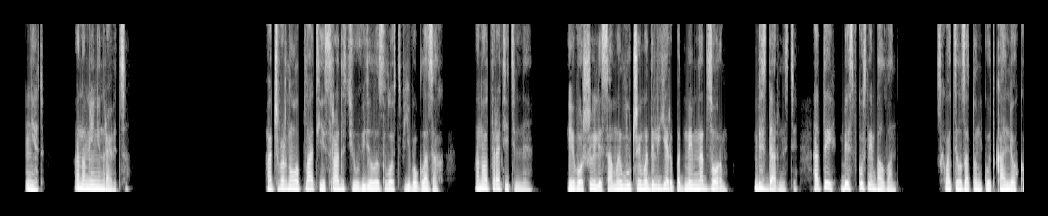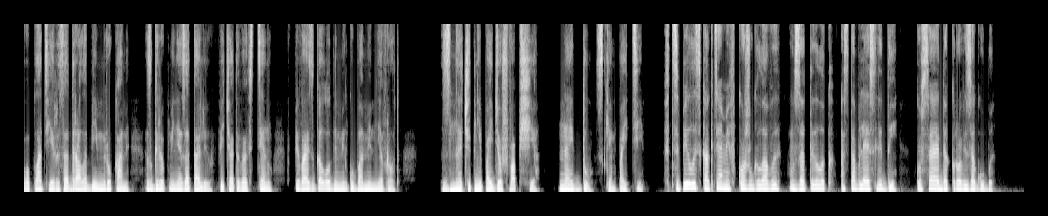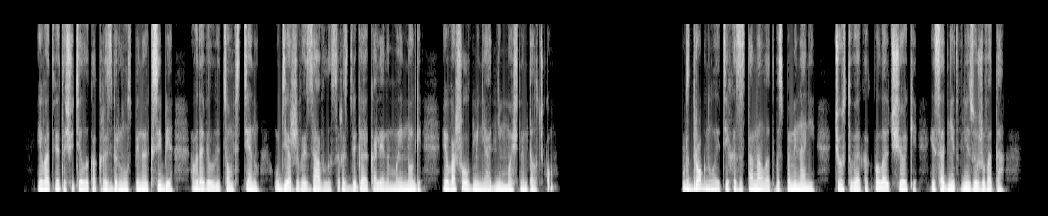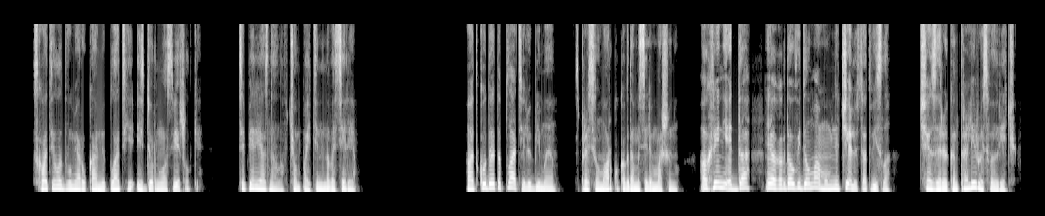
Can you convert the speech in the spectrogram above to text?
Нет, оно мне не нравится. Отшвырнула платье и с радостью увидела злость в его глазах. Оно отвратительное. Его шили самые лучшие модельеры под моим надзором бездарности, а ты — безвкусный болван. Схватил за тонкую ткань легкого платья и разодрал обеими руками, сгреб меня за талию, впечатывая в стену, впиваясь голодными губами мне в рот. «Значит, не пойдешь вообще. Найду, с кем пойти». Вцепилась когтями в кожу головы, в затылок, оставляя следы, кусая до крови за губы. И в ответ ощутила, как развернул спиной к себе, вдавил лицом в стену, удерживая за волосы, раздвигая коленом мои ноги, и вошел в меня одним мощным толчком. Вздрогнула и тихо застонала от воспоминаний, чувствуя, как пылают щеки и саднит внизу живота. Схватила двумя руками платье и сдернула с вешалки. Теперь я знала, в чем пойти на новоселье. «Откуда это платье, любимая?» — спросил Марку, когда мы сели в машину. «Охренеть, да? Я когда увидел маму, у меня челюсть отвисла». «Чезаре, контролируй свою речь.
